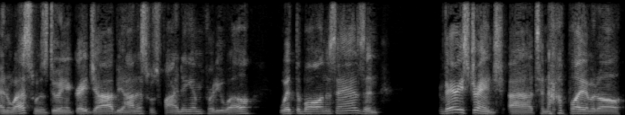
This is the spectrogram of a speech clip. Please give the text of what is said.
And Wes was doing a great job. Giannis was finding him pretty well with the ball in his hands, and very strange uh, to not play him at all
